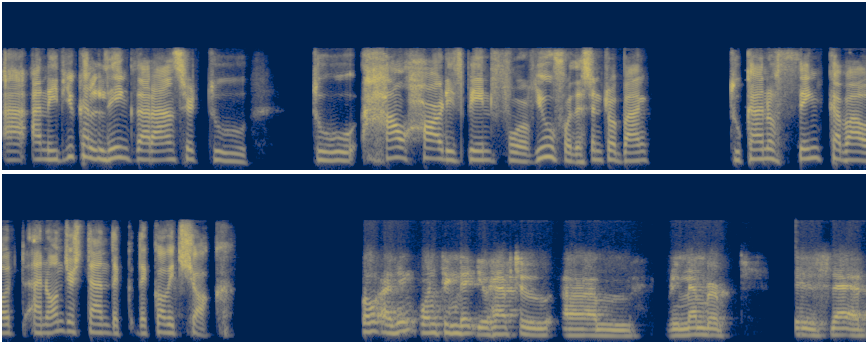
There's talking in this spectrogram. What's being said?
Uh, and if you can link that answer to to how hard it's been for you for the central bank to kind of think about and understand the, the COVID shock. Well, I think one thing that you have to um, remember is that,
